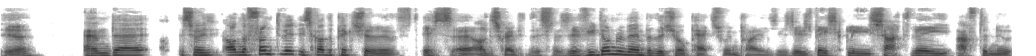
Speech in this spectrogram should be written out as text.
Yeah. And uh, so on the front of it, it's got the picture of. It's. Uh, I'll describe it to the listeners. If you don't remember the show Pets Win Prizes, it was basically Saturday afternoon,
